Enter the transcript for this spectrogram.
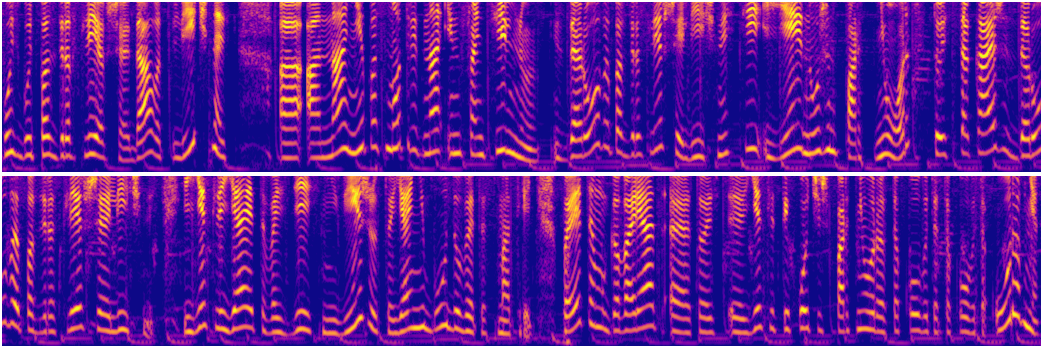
пусть будет повзрослевшая, да, вот личность, а, она не посмотрит на инфантильную. Здоровой повзрослевшей личности ей нужен партнер, то есть такая же здоровая повзрослевшая личность. И если я этого здесь не вижу, то я не буду в это смотреть. Поэтому говорят, э, то есть э, если ты хочешь партнера такого-то, такого-то уровня,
